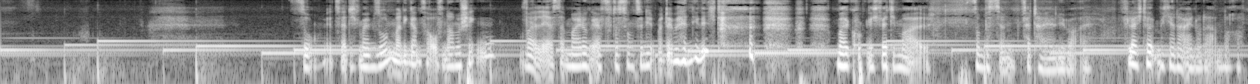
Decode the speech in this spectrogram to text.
So, jetzt werde ich meinem Sohn mal die ganze Aufnahme schicken, weil er ist der Meinung, das funktioniert mit dem Handy nicht. mal gucken, ich werde die mal so ein bisschen verteilen überall. Vielleicht hört mich ja der ein oder andere.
